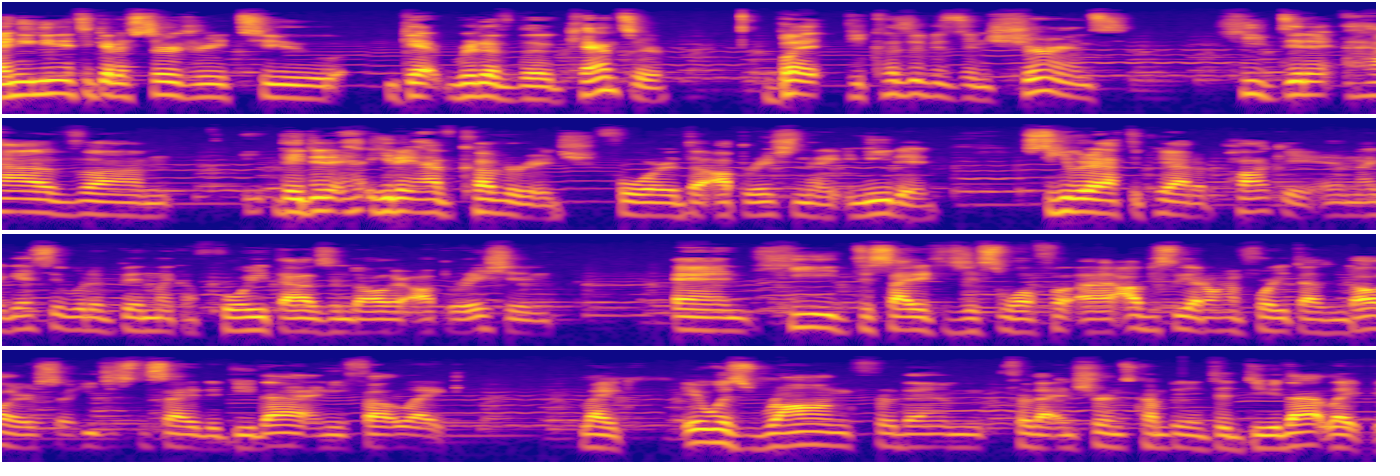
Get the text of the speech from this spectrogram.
and he needed to get a surgery to get rid of the cancer. But because of his insurance, he didn't have. Um, they didn't. He didn't have coverage for the operation that he needed. So he would have to pay out of pocket, and I guess it would have been like a forty thousand dollar operation. And he decided to just well, uh, obviously I don't have forty thousand dollars, so he just decided to do that, and he felt like, like it was wrong for them for that insurance company to do that. Like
